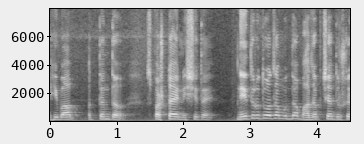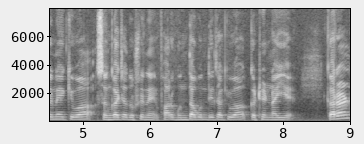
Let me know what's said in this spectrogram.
ही बाब अत्यंत स्पष्ट आहे निश्चित आहे. नेतृत्वाचा मुद्दा भाजपच्या दृष्टीने किंवा संघाच्या दृष्टीने फार गुंतागुंतीचा किंवा कठीण नाही आहे कारण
